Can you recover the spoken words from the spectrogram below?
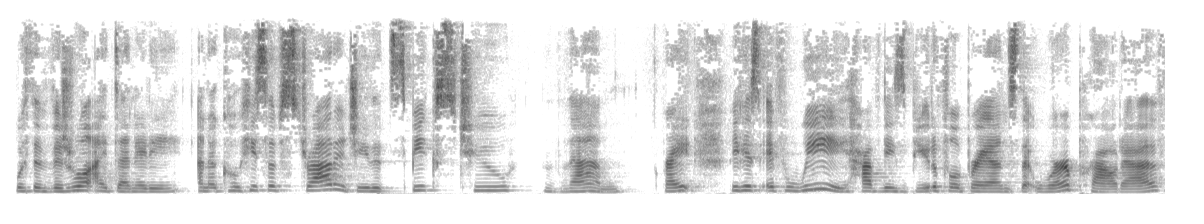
with a visual identity and a cohesive strategy that speaks to them right? Because if we have these beautiful brands that we're proud of,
